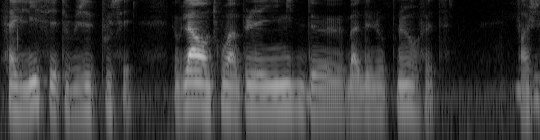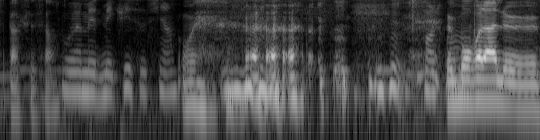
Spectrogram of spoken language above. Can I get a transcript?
ça glisse et tu es obligé de pousser. Donc là, on trouve un peu les limites de, bah, de nos pneus, en fait. Enfin, j'espère que c'est ça. Ouais, mais de mes cuisses aussi. Hein. Ouais. Donc bon voilà, le...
